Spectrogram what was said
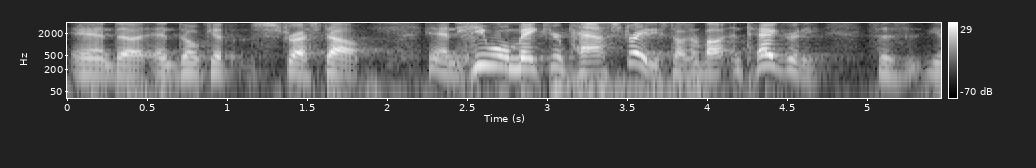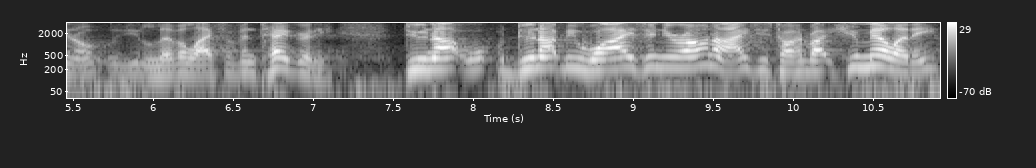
and, uh, and don't get stressed out. And he will make your path straight. He's talking about integrity. He says, you know, you live a life of integrity. Do not, do not be wise in your own eyes. He's talking about humility.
